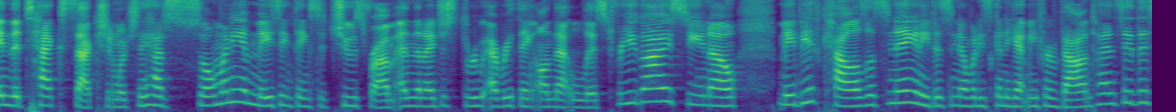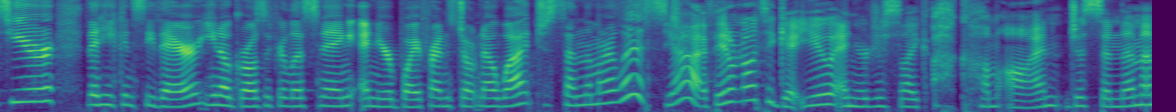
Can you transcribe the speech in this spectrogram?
in the tech section, which they had so many amazing things to choose from. And then I just threw everything on that list for you guys. So, you know, maybe if Cal's listening and he doesn't know what he's going to get me for Valentine's Day this year, then he can see there. You know, girls, if you're listening and your boyfriends don't know what, just send them our list. Yeah, if they don't know what to get you and you're just like, oh, come on, just send them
